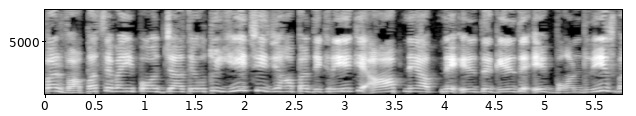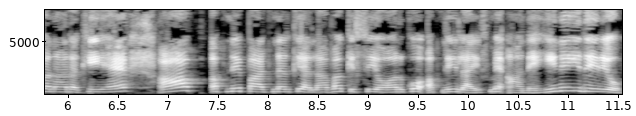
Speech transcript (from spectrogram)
पर वापस से वहीं पहुँच जाते हो तो ये चीज़ यहाँ पर दिख रही है कि आपने अपने इर्द गिर्द एक बाउंड्रीज बना रखी है। आप अपने पार्टनर के अलावा किसी और को अपनी लाइफ में आने ही नहीं दे रहे हो।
